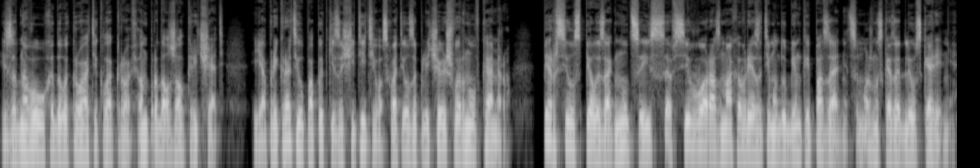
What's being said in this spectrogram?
Из одного уха до лакруа текла кровь. Он продолжал кричать. Я прекратил попытки защитить его, схватил за плечо и швырнул в камеру. Перси успел изогнуться и со всего размаха врезать ему дубинкой по заднице, можно сказать, для ускорения.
